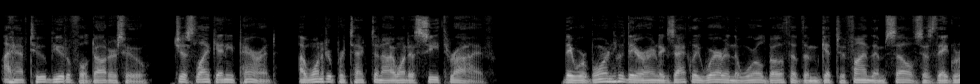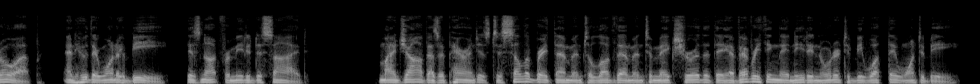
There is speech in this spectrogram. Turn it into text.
I have two beautiful daughters who, just like any parent, I want to protect and I want to see thrive. They were born who they are and exactly where in the world both of them get to find themselves as they grow up, and who they want to be, is not for me to decide. My job as a parent is to celebrate them and to love them and to make sure that they have everything they need in order to be what they want to be.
